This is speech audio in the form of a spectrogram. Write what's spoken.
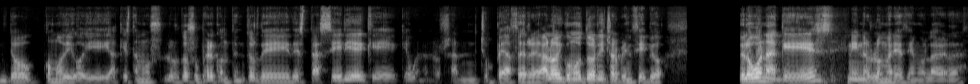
yo como digo, y aquí estamos los dos súper contentos de, esta serie, que, que, bueno, nos han hecho un pedazo de regalo, y como tú has dicho al principio, de lo buena que es, ni nos lo merecemos, la verdad.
